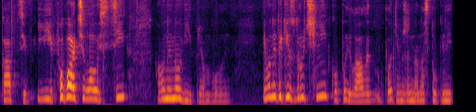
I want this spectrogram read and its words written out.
капців. І побачила ось ці, а вони нові прям були. І вони такі зручні купила, але потім вже на наступний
